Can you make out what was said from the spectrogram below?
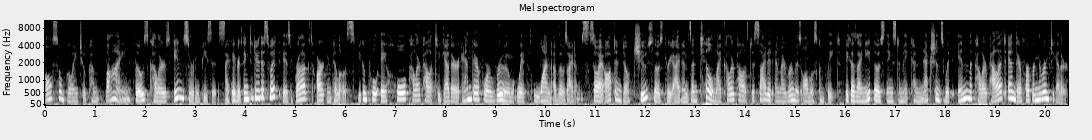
also going to combine those colors in certain pieces. My favorite thing to do this with is rugs, art, and pillows. You can pull a whole color palette together and therefore room with one of those items. So I often don't choose choose those three items until my color palette's decided and my room is almost complete. Because I need those things to make connections within the color palette and therefore bring the room together.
